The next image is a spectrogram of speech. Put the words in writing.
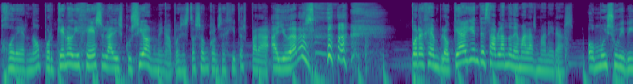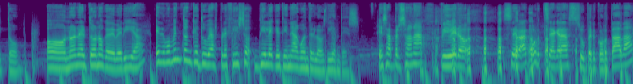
joder, ¿no? ¿Por qué no dije eso en la discusión? Venga, pues estos son consejitos para ayudaros. Por ejemplo, que alguien te está hablando de malas maneras, o muy subidito, o no en el tono que debería, en el momento en que tú veas preciso, dile que tiene algo entre los dientes. Esa persona, primero, se va a, se va a quedar súper cortada,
